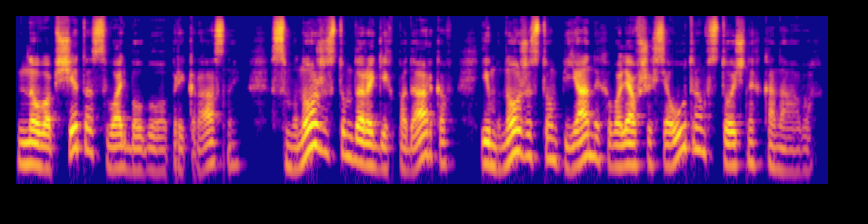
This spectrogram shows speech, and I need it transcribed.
но вообще-то свадьба была прекрасной, с множеством дорогих подарков и множеством пьяных, валявшихся утром в сточных канавах.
